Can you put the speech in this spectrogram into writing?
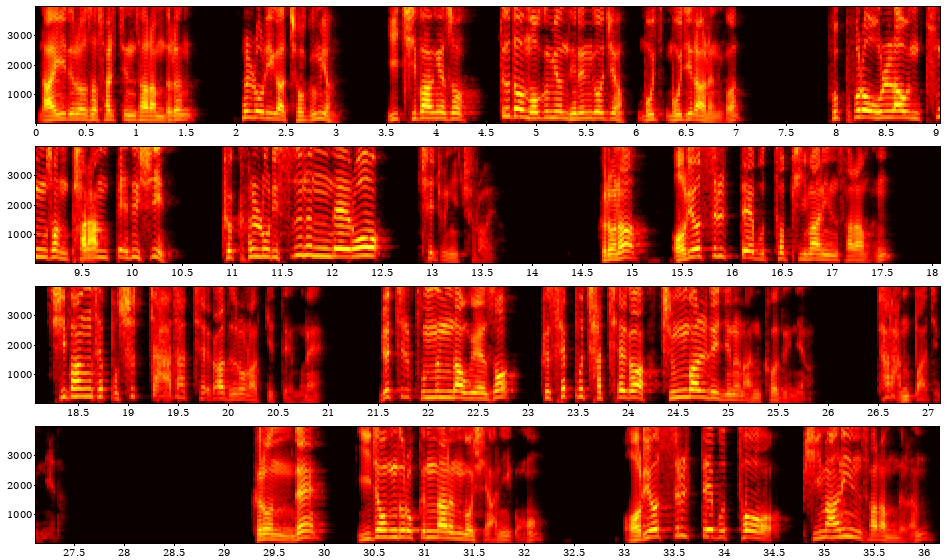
나이 들어서 살찐 사람들은 칼로리가 적으면 이 지방에서 뜯어 먹으면 되는 거죠. 모지라는 건. 부풀어 올라온 풍선 바람 빼듯이 그 칼로리 쓰는 대로 체중이 줄어요. 그러나 어렸을 때부터 비만인 사람은 지방세포 숫자 자체가 늘어났기 때문에 며칠 굶는다고 해서 그 세포 자체가 증발되지는 않거든요. 잘 안 빠집니다. 그런데 이 정도로 끝나는 것이 아니고 어렸을 때부터 비만인 사람들은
